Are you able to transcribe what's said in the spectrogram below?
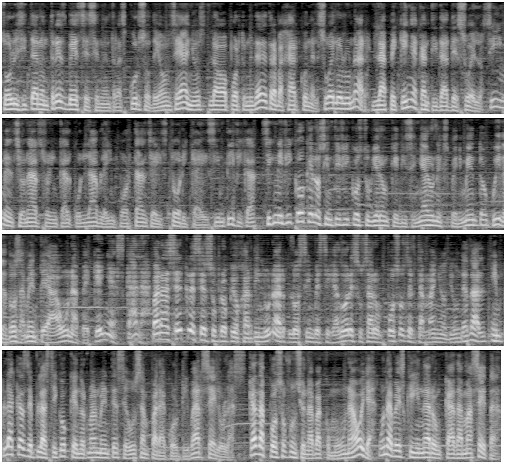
solicitaron tres veces en el transcurso de 11 años la oportunidad de trabajar con el suelo lunar. La pequeña cantidad de suelo, sin mencionar su incalculable importancia histórica y científica, significó que los científicos tuvieron que diseñar un experimento cuidadosamente a una pequeña escala. Para hacer crecer su propio jardín lunar, los investigadores usaron pozos del tamaño de un dedal en placas de plástico que normalmente se usan para cultivar células. Cada pozo funcionaba como una olla. Una vez que llenaron cada maceta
